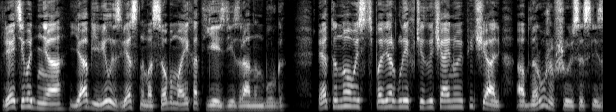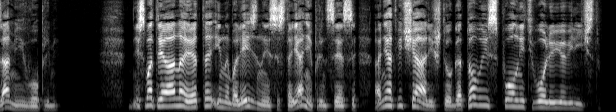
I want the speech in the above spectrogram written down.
Третьего дня я объявил известным особам о их отъезде из Раненбурга. Эта новость повергла их в чрезвычайную печаль, обнаружившуюся слезами и воплями. Несмотря на это и на болезненное состояние принцессы, они отвечали, что готовы исполнить волю ее величества.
